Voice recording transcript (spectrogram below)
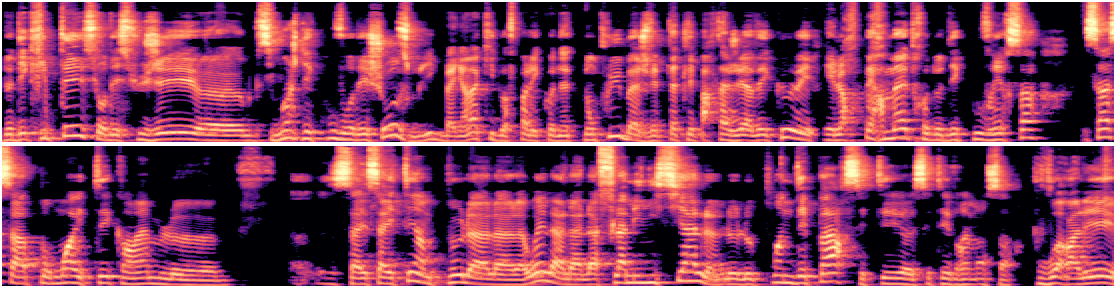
de, décrypter sur des sujets. Euh, si moi je découvre des choses, je me dis qu'il bah, y en a qui doivent pas les connaître non plus, bah, je vais peut-être les partager avec eux et, et, leur permettre de découvrir ça. Ça, ça a pour moi été quand même le... Euh, ça, ça a été un peu la, la, la ouais, la, la, flamme initiale, le, le, point de départ, c'était euh, c'était vraiment ça. Pouvoir aller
